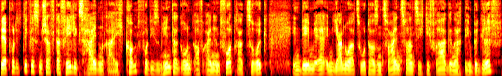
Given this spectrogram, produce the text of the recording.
Der Politikwissenschaftler Felix Heidenreich kommt vor diesem Hintergrund auf einen Vortrag zurück, in dem er im Januar 2022 die Frage nach dem Begriff,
